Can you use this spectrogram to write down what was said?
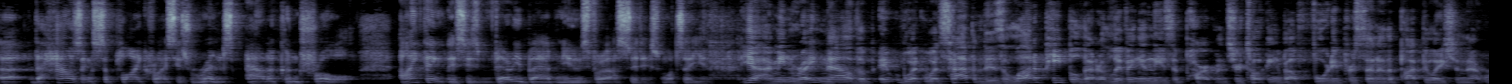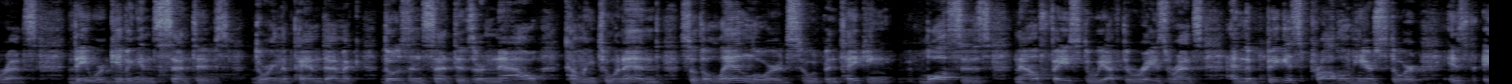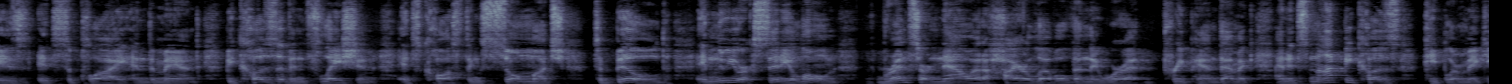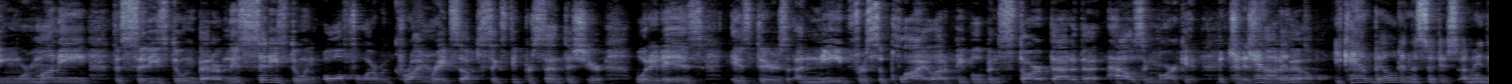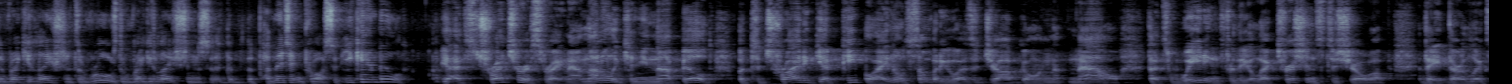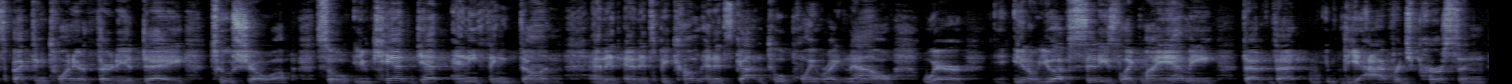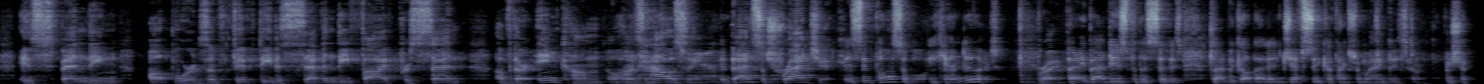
Uh, the housing supply crisis, rents out of control. I think this is very bad news for our cities. What say you? Yeah, I mean, right now, the it, what what's happened is a lot of people that are living in these apartments. You're talking about 40% of the population that rents. They were giving incentives during the pandemic. Those incentives are now coming to an end. So the landlords who have been taking losses now face do we have to raise rents? And the biggest problem here Stuart is is its supply and demand. Because of inflation it's costing so much to build in new york city alone rents are now at a higher level than they were at pre-pandemic and it's not because people are making more money the city's doing better and this city's doing awful our crime rates up 60% this year what it is is there's a need for supply a lot of people have been starved out of the housing market But and it's can't build. available You can't build in the cities. I mean, the regulations, the rules, the regulations, the, the permitting process. You can't build. Yeah, it's treacherous right now. Not only can you not build, but to try to get people. I know somebody who has a job going now that's waiting for the electricians to show up. They they're expecting 20 or 30 a day to show up. So you can't get anything done. And it and it's become and it's gotten to a point right now where you know you have cities like Miami that that the average person is spending upwards of 50 to 75 percent of their income Oh, on that's housing. impossible. That's Impossible. tragic. It's impossible. You can't do it. Right. Very bad news for the cities. Glad we got that in. Jeff Sica, thanks very much indeed, sir. Appreciate it.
